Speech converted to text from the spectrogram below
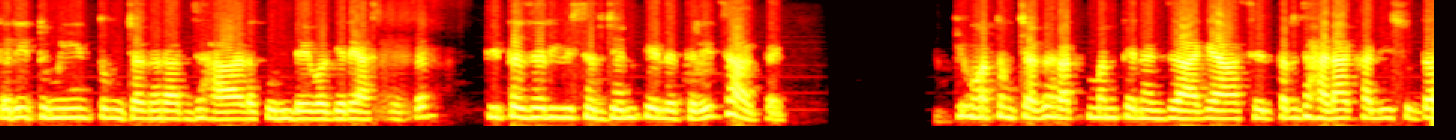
तरी तुम्ही तुमच्या घरात झाड कुंडे वगैरे असले तर तिथं जरी विसर्जन केलं तरी चालतंय. किंवा तुमच्या घरात म्हणते ना जागा असेल तर झाडाखाली सुद्धा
